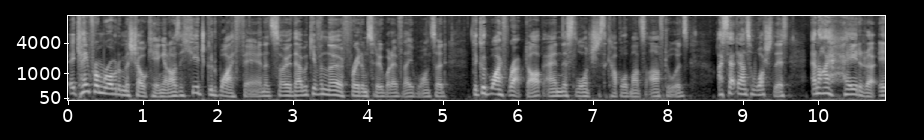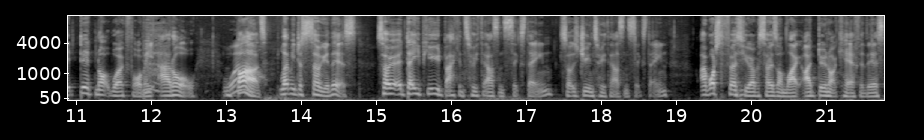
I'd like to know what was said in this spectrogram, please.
it came from Robert and Michelle King, and I was a huge Good Wife fan, and so they were given the freedom to do whatever they wanted. The Good Wife wrapped up, and this launched just a couple of months afterwards. I sat down to watch this, and I hated it. It did not work for me at all. Wow. But let me just tell you this. So, it debuted back in 2016, so it was June 2016. I watched the first few episodes. I'm like, I do not care for this.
